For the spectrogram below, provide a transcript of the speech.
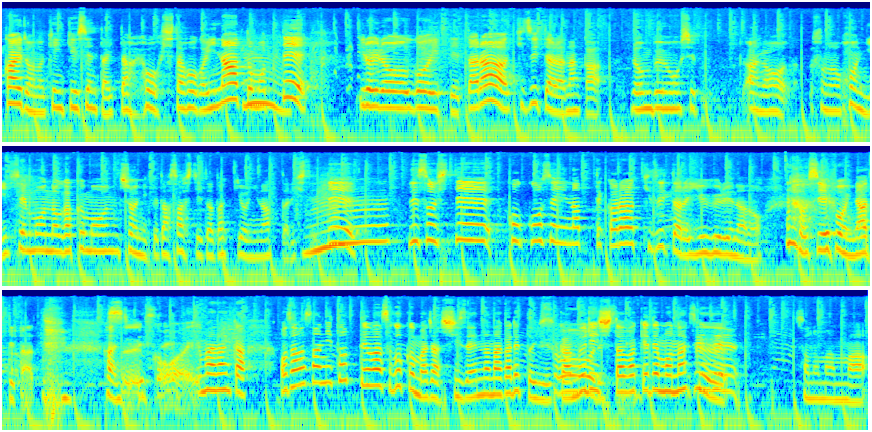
北海道の研究センター行った方した方がいいなと思って、いろいろ動いてたら気づいたらなんか論文をしあのその本に専門の学問書に出させていただくようになったりしてて。うんでそして高校生になってから気づいたらユーグレナの CFO になってたっていう感じですね。ごい、まあなんか小沢さんにとってはすごくまあじゃあ自然な流れというか無理したわけでもなくそのまんま。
